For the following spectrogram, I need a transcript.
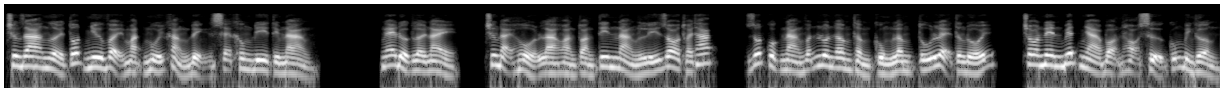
trương gia người tốt như vậy mặt mũi khẳng định sẽ không đi tìm nàng. Nghe được lời này, trương đại hổ là hoàn toàn tin nàng lý do thoái thác, rốt cuộc nàng vẫn luôn âm thầm cùng Lâm Tú Lệ tương đối, cho nên biết nhà bọn họ sự cũng bình thường.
